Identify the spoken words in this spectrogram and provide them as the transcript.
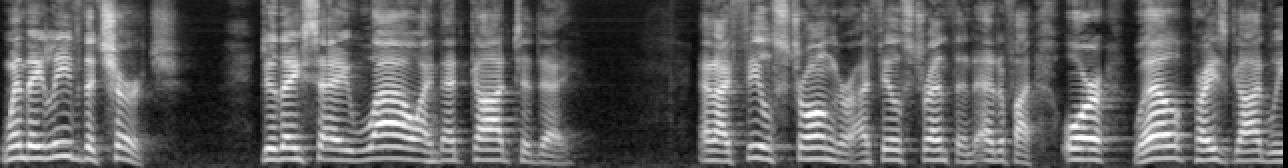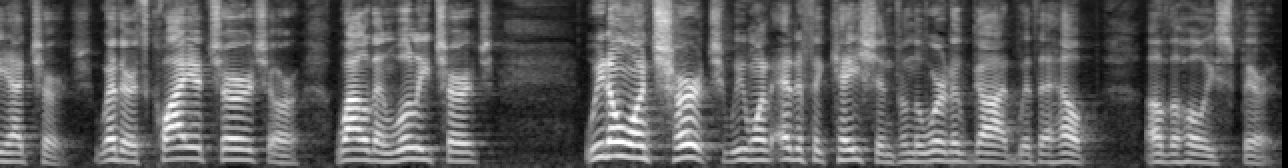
When they leave the church, do they say, Wow, I met God today? And I feel stronger, I feel strengthened, edified. Or, well, praise God, we had church. Whether it's quiet church or wild and woolly church, we don't want church. We want edification from the Word of God with the help of the Holy Spirit.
